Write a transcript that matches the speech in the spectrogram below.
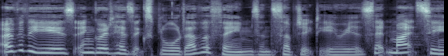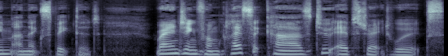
Over the years, Ingrid has explored other themes and subject areas that might seem unexpected, ranging from classic cars to abstract works,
